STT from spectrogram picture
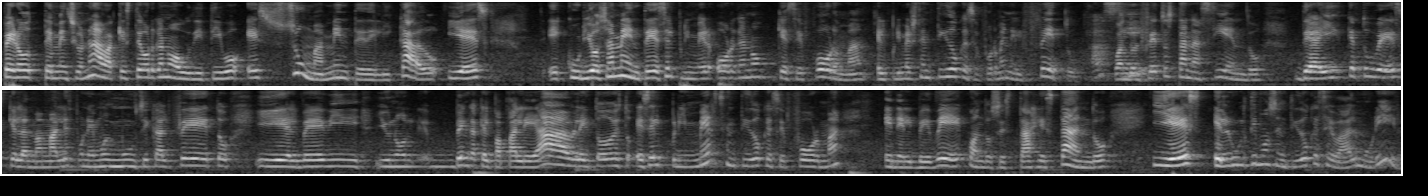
pero te mencionaba que este órgano auditivo es sumamente delicado y es eh, curiosamente es el primer órgano que se forma, el primer sentido que se forma en el feto, Ah, cuando ¿sí? el feto está naciendo. De ahí que tú ves que las mamás les ponemos música al feto y el baby, y uno, eh, venga que el papá le hable y todo esto. Es el primer sentido que se forma en el bebé cuando se está gestando y es el último sentido que se va al morir.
